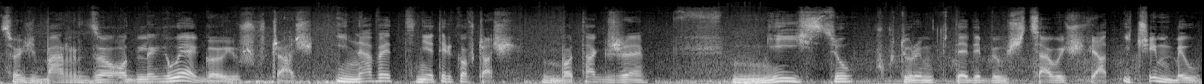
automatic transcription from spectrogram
coś bardzo odległego już w czasie. I nawet nie tylko w czasie, bo także miejscu, w którym wtedy był cały świat i czym był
